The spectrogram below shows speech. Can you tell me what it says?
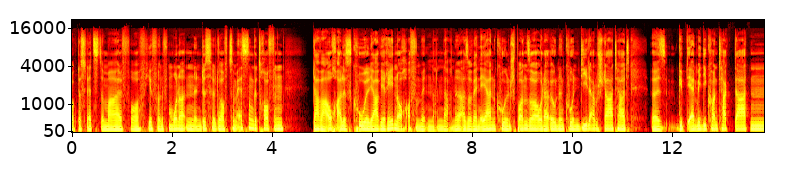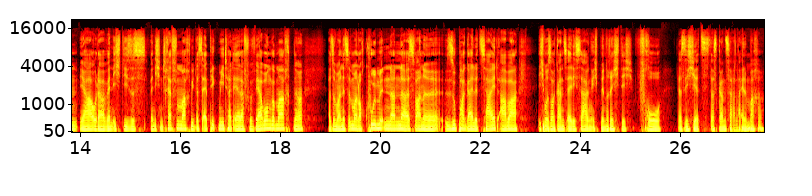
glaube, das letzte Mal vor vier, fünf Monaten in Düsseldorf zum Essen getroffen. Da war auch alles cool. Ja, wir reden auch offen miteinander. Ne? Also wenn er einen coolen Sponsor oder irgendeinen coolen Deal am Start hat, äh, gibt er mir die Kontaktdaten, ja, oder wenn ich dieses, wenn ich ein Treffen mache, wie das Epic Meet, hat er dafür Werbung gemacht, ne? Also man ist immer noch cool miteinander. Es war eine super geile Zeit, aber ich muss auch ganz ehrlich sagen, ich bin richtig froh, dass ich jetzt das Ganze alleine mache.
